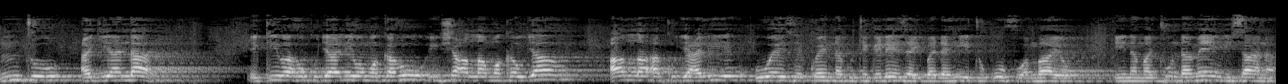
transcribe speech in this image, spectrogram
mtu ajiandae. Ikiwa hukujaliwa mwaka huu insha Allah mwaka ujao Allah akujalie uweze kwenda kutekeleza ibada hii tukufu ambayo ina matunda mengi sana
